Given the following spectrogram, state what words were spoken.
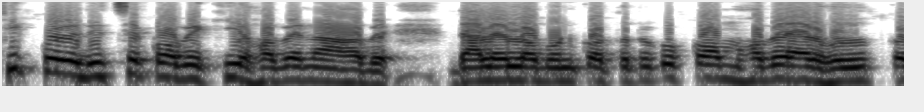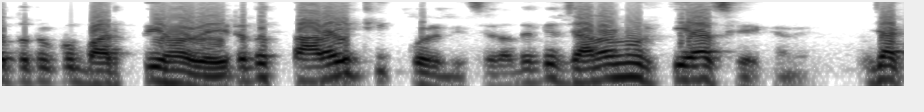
ঠিক করে দিচ্ছে কবে কি হবে না হবে, ডালের লবণ কতটুকু কম হবে আর হলুদ কতটুকু বাড়তি হবে, এটা তো তারাই ঠিক করে দিচ্ছে। তাদেরকে জানানোর কি আছে এখানে? যাক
